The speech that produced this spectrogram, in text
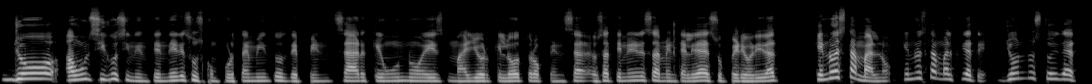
yo aún sigo sin entender esos comportamientos de pensar que uno es mayor que el otro, pensar, o sea, tener esa mentalidad de superioridad, que no está mal, ¿no? Que no está mal, fíjate, yo no estoy, de,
